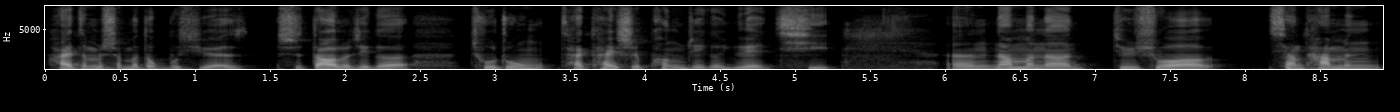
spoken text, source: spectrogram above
孩子们什么都不学，是到了这个。初中才开始碰这个乐器，嗯，那么呢，就是说像他们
